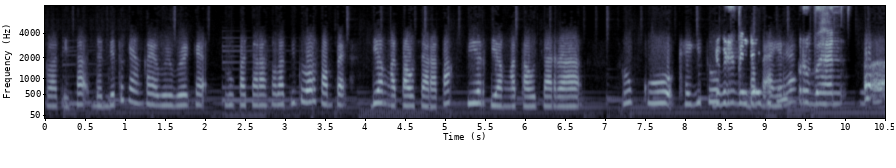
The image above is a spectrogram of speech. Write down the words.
Sholat isya dan dia tuh kayak kayak bener-bener kayak lupa cara sholat gitu loh sampai dia nggak tahu cara takbir dia nggak tahu cara ruku kayak gitu Bener-bener beda Sampai gitu akhirnya- perubahan Eh,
